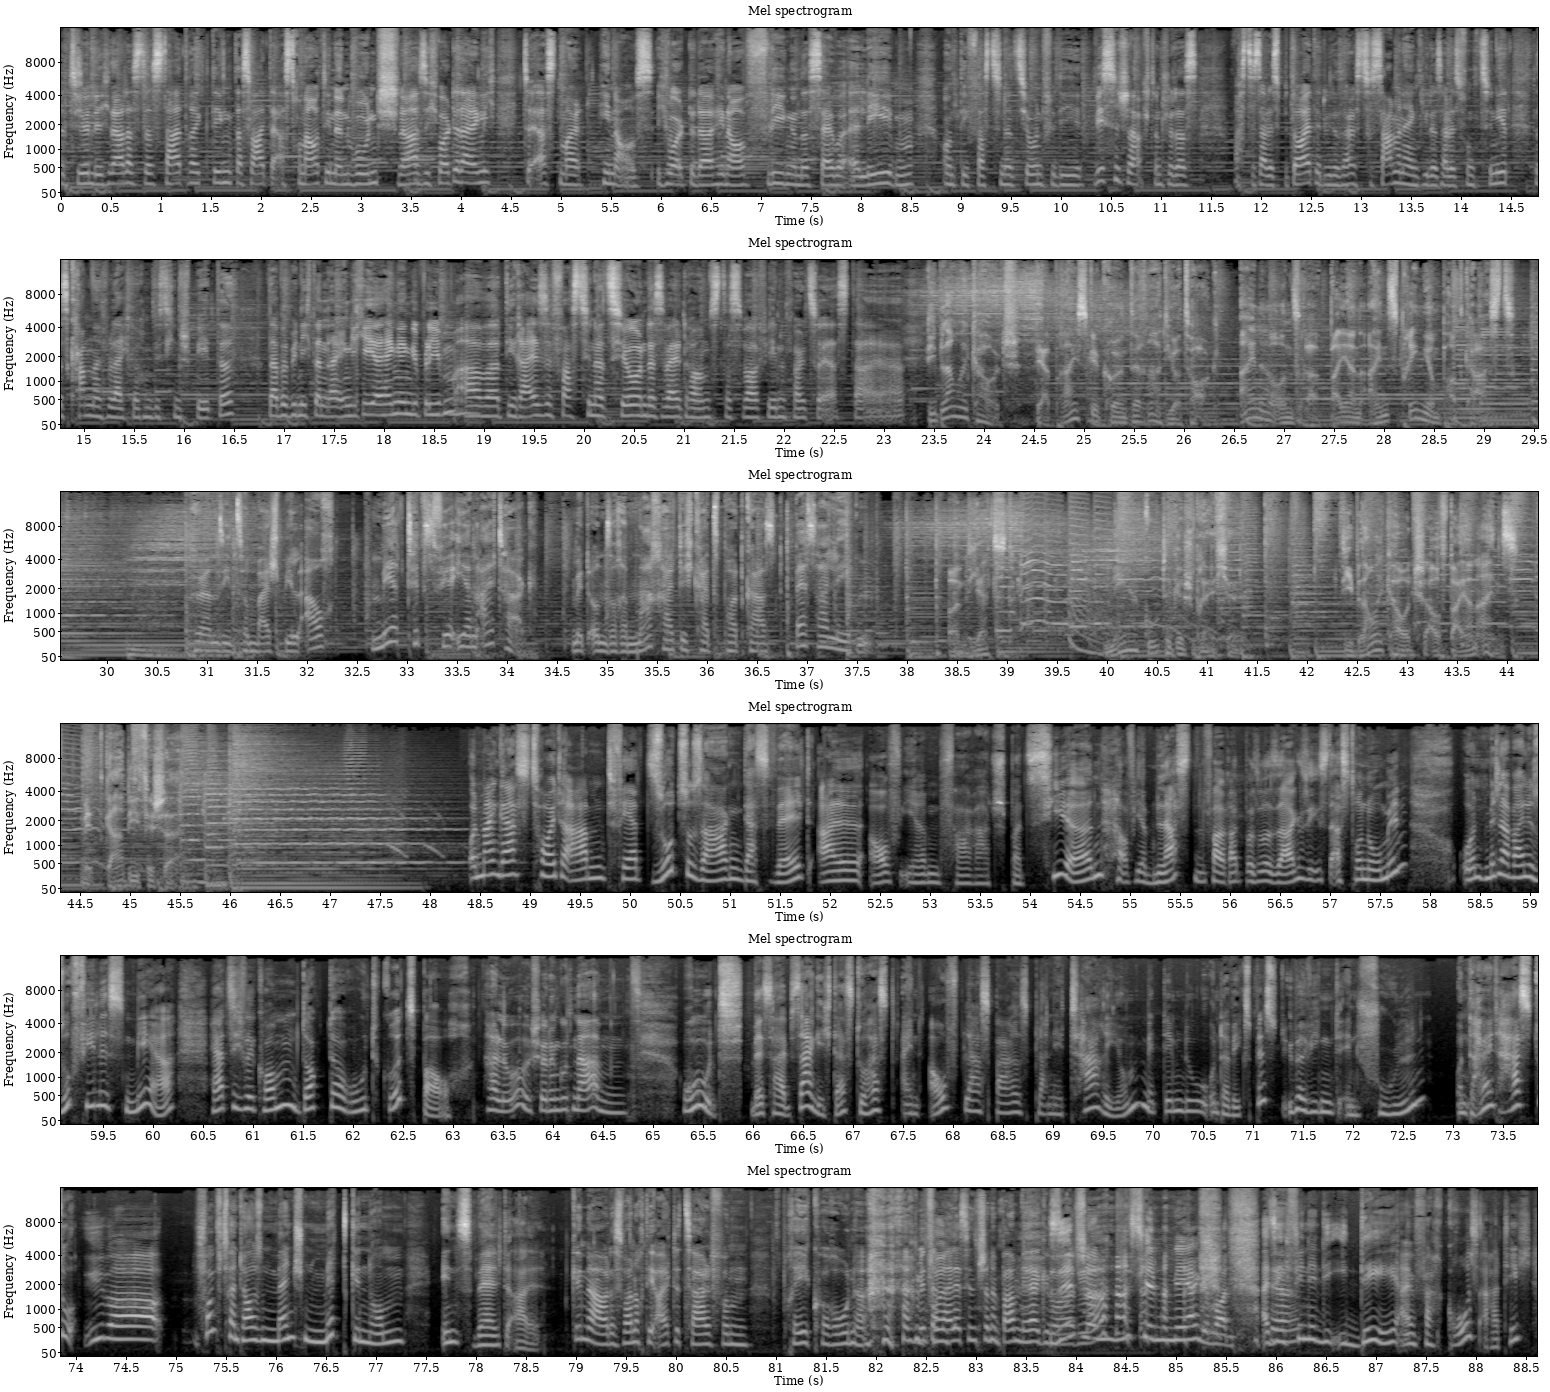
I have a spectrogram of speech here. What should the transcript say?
Natürlich, ja, das, das Star Trek-Ding, das war der Astronautinnenwunsch. Ne? Also ich wollte da eigentlich zuerst mal hinaus. Ich wollte da hinauffliegen und das selber erleben und die Faszination für die Wissenschaft und für das, was das alles bedeutet, wie das alles zusammenhängt, wie das alles funktioniert, das kam dann vielleicht auch ein bisschen später. Dabei bin ich dann eigentlich eher hängen geblieben, aber die Reisefaszination des Weltraums, das war auf jeden Fall zuerst da. Ja. Die blaue Couch, der preisgekrönte Radiotalk, einer unserer Bayern 1 Premium Podcasts. Hören Sie zum Beispiel auch mehr Tipps für Ihren Alltag mit unserem Nachhaltigkeitspodcast Besser Leben. Und jetzt mehr gute Gespräche. Die blaue Couch auf Bayern 1 mit Gabi Fischer. Und mein Gast heute Abend fährt sozusagen das Weltall auf ihrem Fahrrad spazieren, auf ihrem Lastenfahrrad, muss man sagen. Sie ist Astronomin und mittlerweile so vieles mehr. Herzlich willkommen, Dr. Ruth Grützbauch. Hallo, schönen guten Abend. Ruth, weshalb sage ich das? Du hast ein aufblasbares Planetarium, mit dem du unterwegs bist, überwiegend in Schulen. Und damit hast du über 15.000 Menschen mitgenommen ins Weltall. Genau, das war noch die alte Zahl von Prä-Corona. Mittlerweile sind es schon ein paar mehr geworden. Sind schon ne? ein bisschen mehr geworden. Also ja. ich finde die Idee einfach großartig.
